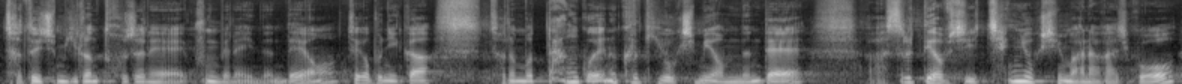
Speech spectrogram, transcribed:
저도 지금 이런 도전의 국면에 있는데요. 제가 보니까 저는 뭐 딴 거에는 그렇게 욕심이 없는데 아, 쓸데없이 책 욕심이 많아가지고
